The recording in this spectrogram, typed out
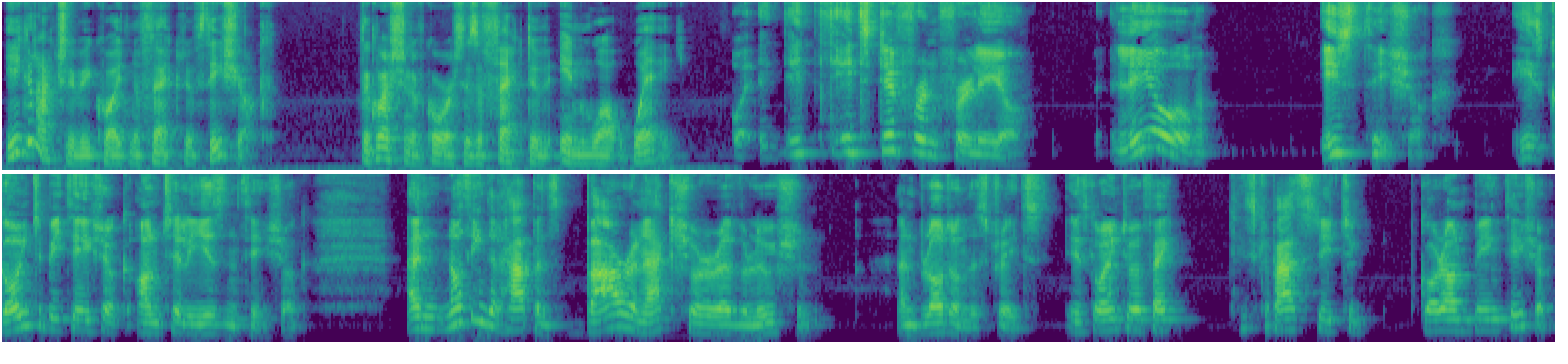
he could actually be quite an effective Taoiseach. The question, of course, is effective in what way? It, it, it's different for Leo. Leo is Taoiseach. He's going to be Taoiseach until he isn't Taoiseach. And nothing that happens, bar an actual revolution and blood on the streets, is going to affect his capacity to go around being Taoiseach.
